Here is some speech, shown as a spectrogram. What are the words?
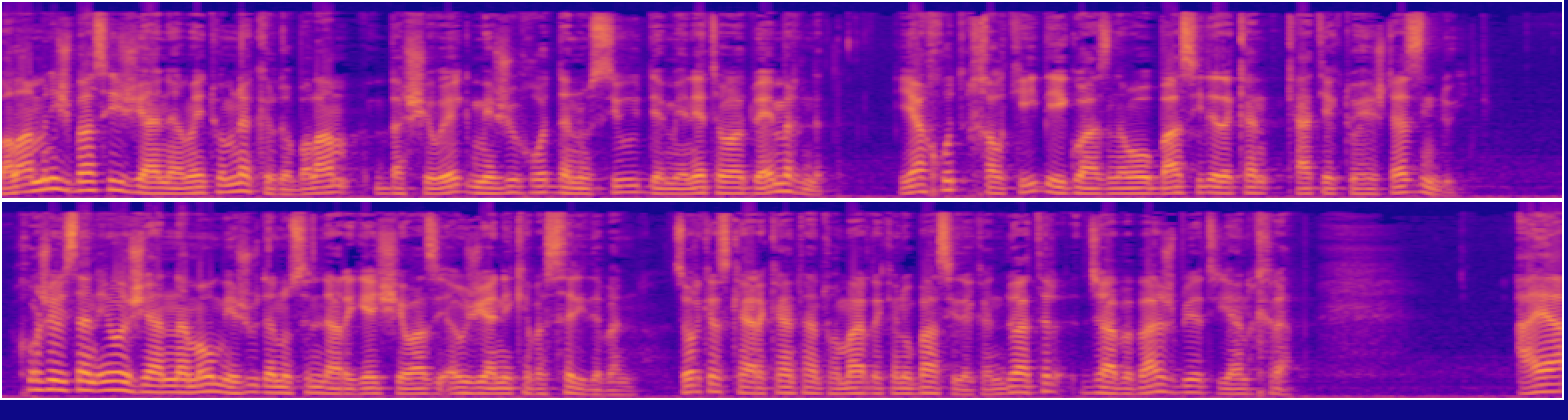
بەڵام منیش باسی ژیاننامەی تۆم نەکردووە بەڵام بە شێوەیەک مێژووی خۆت دەنووسی و دەمێنێتەوە دوای مردنت یاخود خەڵکی دەیگوازنەوە و باسی لێ دەکەن کاتێک تۆ هێشتا زیندووی خۆشەویستان ئێوە ژیاننامە و مێژوو دەنووسن لە ڕێگای شێوازی ئەو ژیانی کە بەسەری دەبەن زۆر کەس کارەکانتان تۆمار دەکەن و باسی دەکەن دواتر جا بە باش بێت یان خراپ ئایا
